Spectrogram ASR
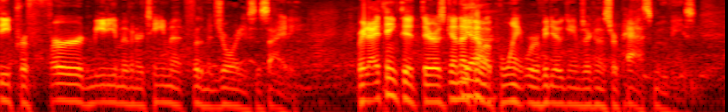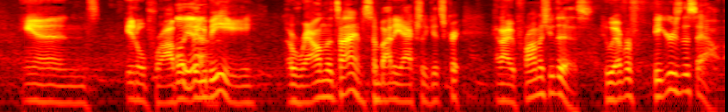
the preferred medium of entertainment for the majority of society. Right? I think that there's going to come a point where video games are going to surpass movies, and it'll oh, probably yeah. be around the time somebody actually gets crazy. And I promise you this: whoever figures this out,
